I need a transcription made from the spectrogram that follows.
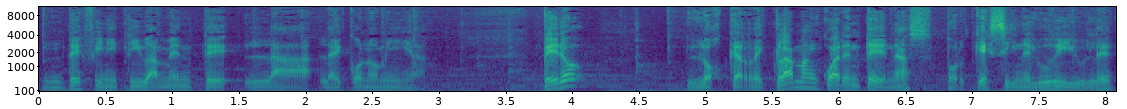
definitivamente la, economía. Pero los que reclaman cuarentenas, porque es ineludible,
